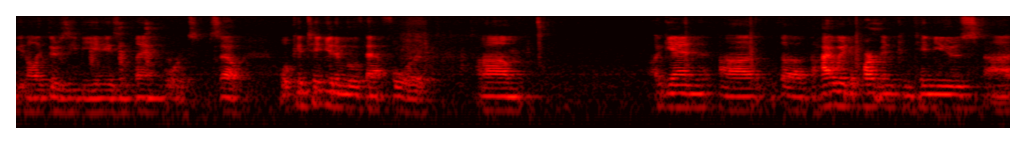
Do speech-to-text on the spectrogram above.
you know, like there's ZBAs and planning boards. So we'll continue to move that forward. Um, again, uh, the, the highway department continues, uh,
